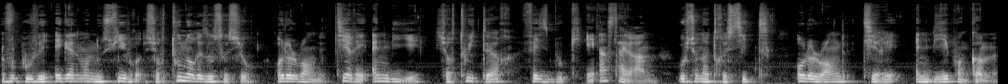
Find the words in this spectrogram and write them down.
Vous pouvez également nous suivre sur tous nos réseaux sociaux, allaround-nba, sur Twitter, Facebook et Instagram, ou sur notre site allaround-nba.com.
